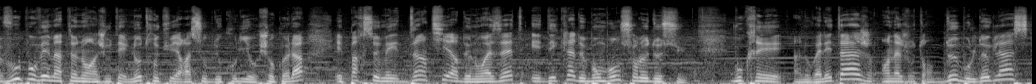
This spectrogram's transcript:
Vous pouvez maintenant ajouter une autre cuillère à soupe de coulis au chocolat et parsemer d'un tiers de noisettes et d'éclats de bonbons sur le dessus. Vous créez un nouvel étage en ajoutant deux boules de glace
